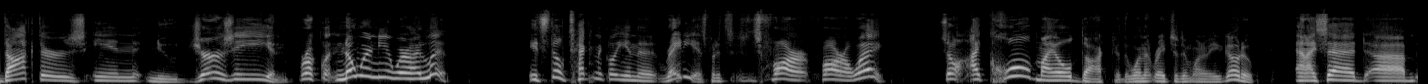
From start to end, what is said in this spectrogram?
doctors in New Jersey and Brooklyn, nowhere near where I live. It's still technically in the radius, but it's, it's far, far away. So I called my old doctor, the one that Rachel didn't want me to go to, and I said, um,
